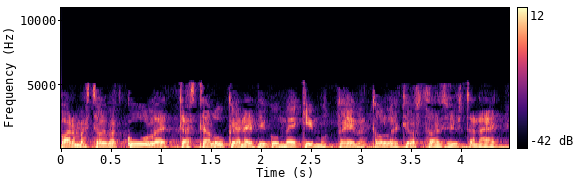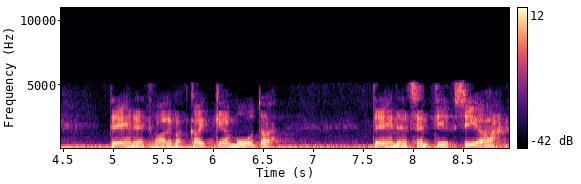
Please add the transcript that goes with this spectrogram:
varmasti olivat kuulleet tästä ja lukeneet niin kuin mekin, mutta eivät olleet jostain syystä näin tehneet, vaan olivat kaikkea muuta tehneet sen sijaan.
